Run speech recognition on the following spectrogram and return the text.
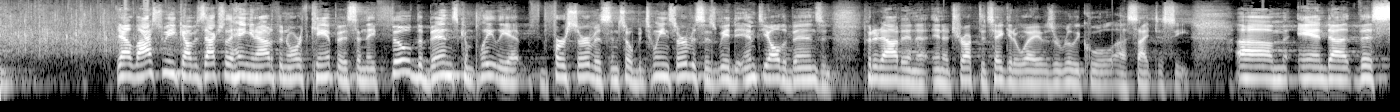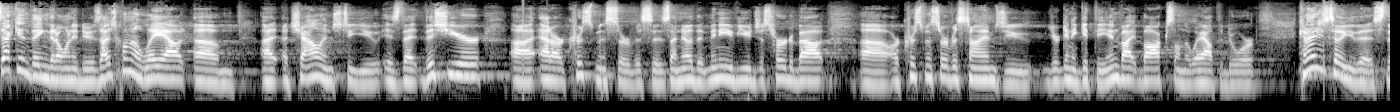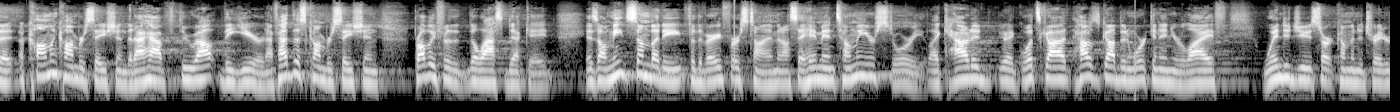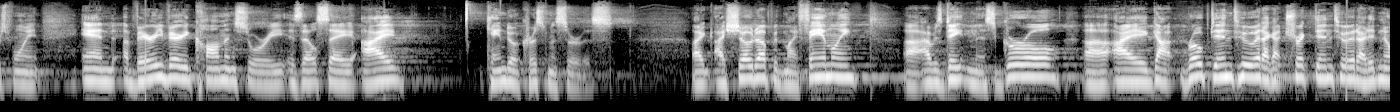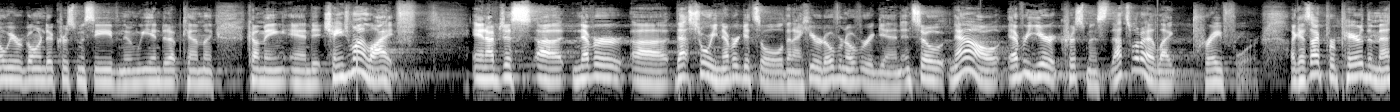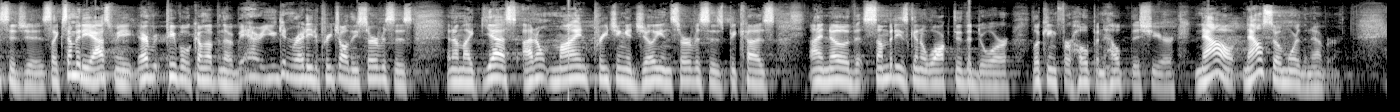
yeah, last week I was actually hanging out at the North Campus and they filled the bins completely at the first service. And so between services, we had to empty all the bins and put it out in a, in a truck to take it away. It was a really cool uh, sight to see. Um, and uh, the second thing that I want to do is I just want to lay out um, a, a, challenge to you is that this year uh, at our Christmas services, I know that many of you just heard about uh, our Christmas service times. You, you're going to get the invite box on the way out the door. Can I just tell you this that a common conversation that I have throughout the year, and I've had this conversation probably for the last decade, is I'll meet somebody for the very first time and I'll say, hey man, tell me your story. Like, how did, like, what's God, how's God been working in your life? When did you start coming to Traders Point? And a very, very common story is they'll say, I came to a Christmas service. Like, I showed up with my family. Uh, I was dating this girl. Uh, I got roped into it. I got tricked into it. I didn't know we were going to Christmas Eve, and then we ended up coming, coming and it changed my life. And I've just uh, never, uh, that story never gets old, and I hear it over and over again. And so now, every year at Christmas, that's what I like pray for. Like as I prepare the messages, like somebody asked me, every, people come up and they'll be, hey, are you getting ready to preach all these services? And I'm like, yes, I don't mind preaching a jillion services because I know that somebody's going to walk through the door looking for hope and help this year. Now, now so more than ever.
